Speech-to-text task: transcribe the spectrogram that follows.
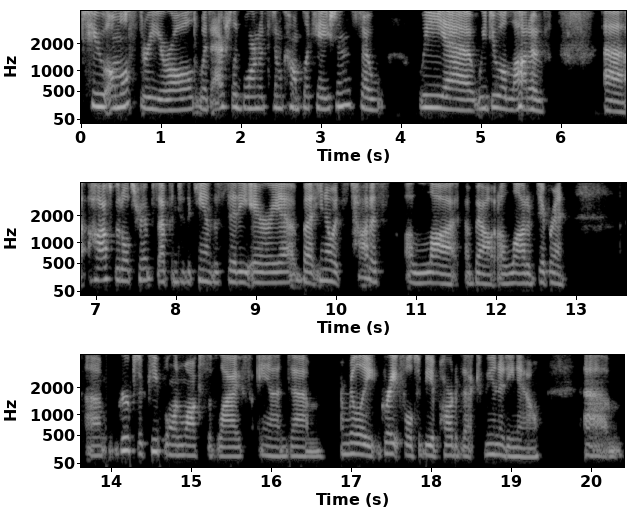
two almost three year old was actually born with some complications. So we uh, we do a lot of uh, hospital trips up into the Kansas City area, but you know it's taught us a lot about a lot of different um, groups of people and walks of life, and um, I'm really grateful to be a part of that community now, um,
